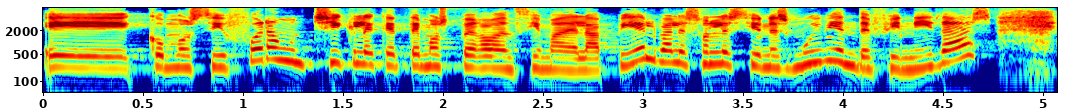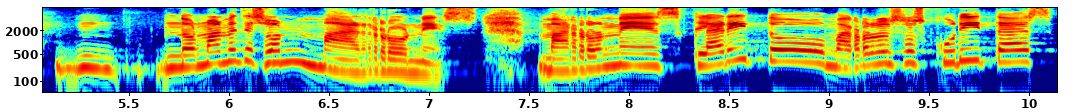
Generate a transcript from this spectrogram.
eh, como si fuera un chicle que te hemos pegado encima de la piel, ¿vale? Son lesiones muy bien definidas. Mm, normalmente son marrones, marrones clarito, marrones oscuritas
